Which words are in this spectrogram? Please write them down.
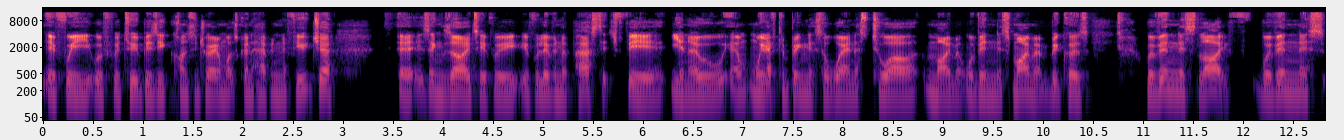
if we if we're too busy concentrating on what's going to happen in the future, uh, it's anxiety. If we if we live in the past, it's fear. You know, we, and we have to bring this awareness to our moment within this moment because within this life, within this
